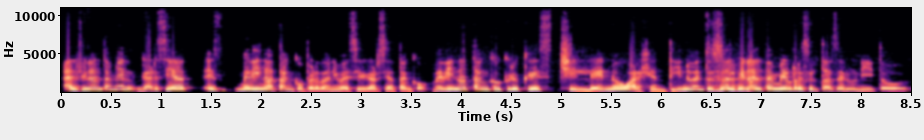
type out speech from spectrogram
al final también García es Medina Tanco, perdón, iba a decir García Tanco. Medina Tanco creo que es chileno o argentino, entonces al final también resulta ser un hito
